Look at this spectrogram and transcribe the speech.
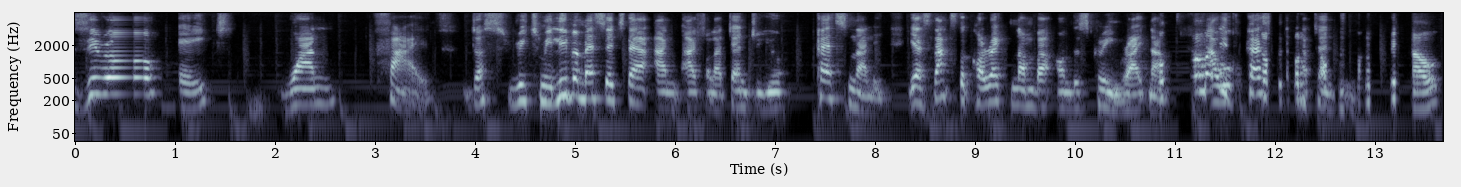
zero eight one five. Just reach me, leave a message there, and I shall attend to you personally. Yes, that's the correct number on the screen right now. I will personally attend Now,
